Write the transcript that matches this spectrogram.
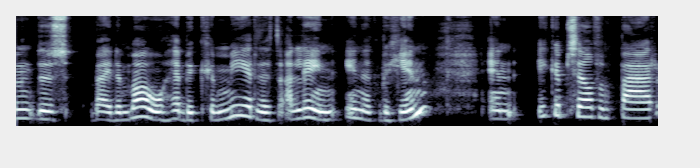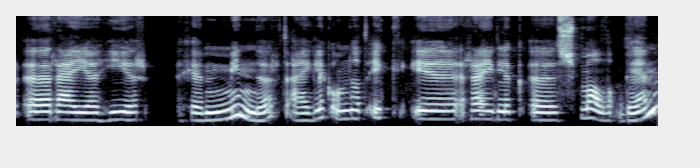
Um, dus bij de mouw heb ik gemeerderd alleen in het begin. En ik heb zelf een paar uh, rijen hier geminderd eigenlijk omdat ik uh, redelijk uh, smal ben.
